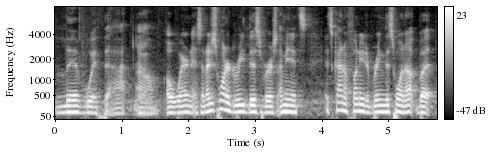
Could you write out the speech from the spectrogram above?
live with that Yeah. um, awareness. And I just wanted to read this verse. I mean, it's it's kind of funny to bring this one up, but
